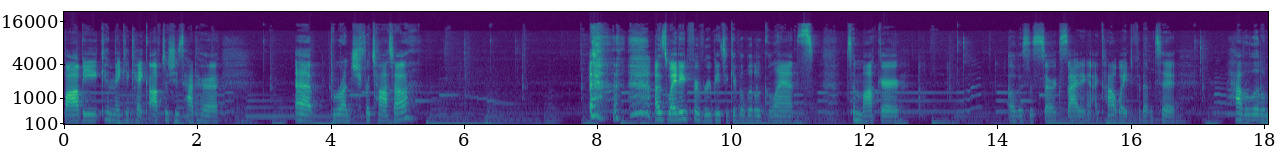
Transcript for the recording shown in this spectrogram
Barbie can make a cake after she's had her uh, brunch frittata. I was waiting for Ruby to give a little glance to Marco. Oh, this is so exciting. I can't wait for them to have a little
